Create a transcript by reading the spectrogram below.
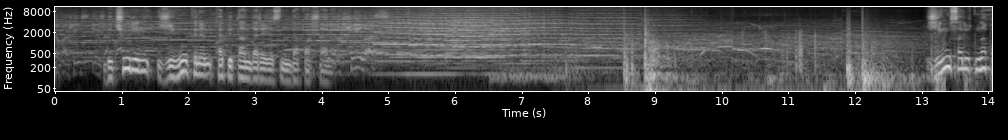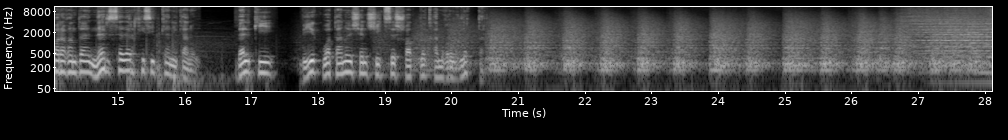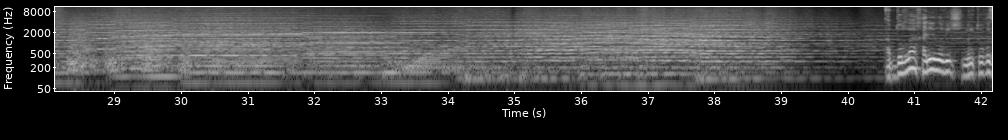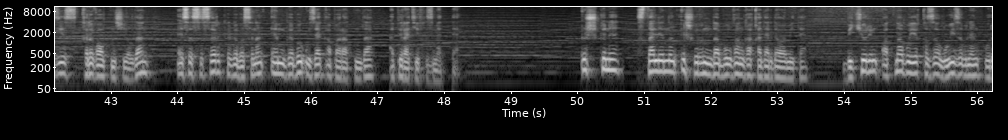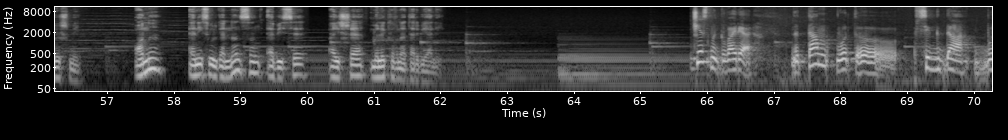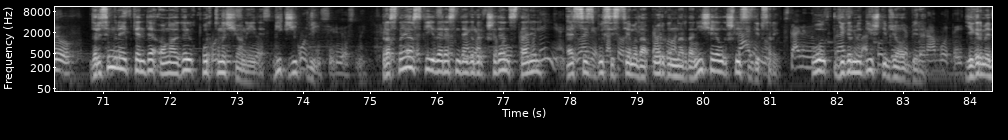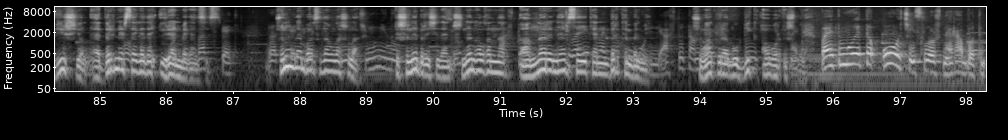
Бичурин җиңү көнен капитан дәрәҗәсендә каршы ала. Җиңү салютына караганда нәрсәләр хис иткән икән ул? Бәлки, бөек ватаны өчен шиксез шатлык һәм горурлыктыр. Абдулла Халилович 1946 елдан СССР КГБсының МГБ үзәк аппаратында оператив хезмәттә. Үш көне Сталинның эш урынында булганга кадәр дәвам итә. Бичурин атна буе кызы Луиза белән күрешми. Аны әнисе үлгәннән соң әбисе Айша Мөлековна тәрбияли. Честно говоря, там вот э, всегда был аңа гел куркыныч яны иде. бик серьезный. красноярский идарәсендәге бер кешедән сталин ә сез бу системада органнарда ничә ел эшлисез? дип сорый. Ул 25 дип җавап бирә. 25 ел ә бер нәрсәгә дә өйрәнмәгәнсез шуның белән барысы да аңлашыла. кешене беренчедән эшеннән алганнар аннары нәрсә икәнен беркем белми. шуңа күрә бу бик авыр эш була Поэтому это очень сложная работа.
